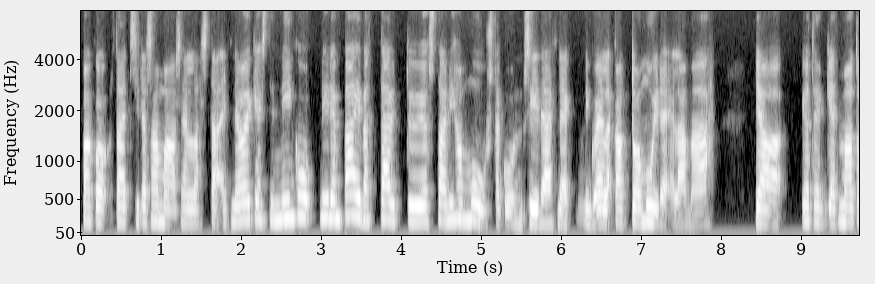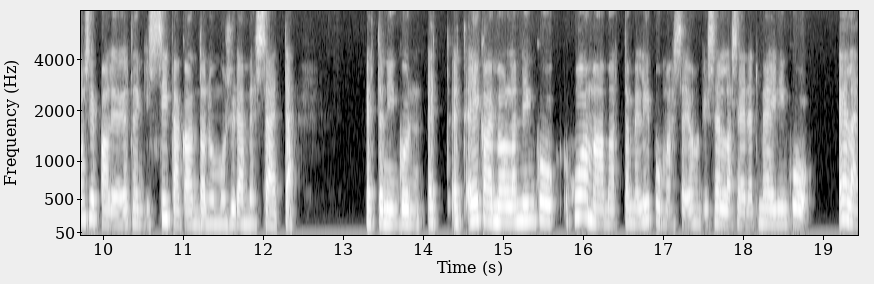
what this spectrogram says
pako, tai sitä samaa sellaista, että ne oikeasti niin kuin, niiden päivät täyttyy jostain ihan muusta kuin siitä, että ne niin kuin katsoo muiden elämää. Ja jotenkin, että mä oon tosi paljon jotenkin sitä kantanut mun sydämessä, että, että niin kuin, et, et ei kai me olla niin kuin huomaamatta me lipumassa johonkin sellaiseen, että me ei, niin kuin elä,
